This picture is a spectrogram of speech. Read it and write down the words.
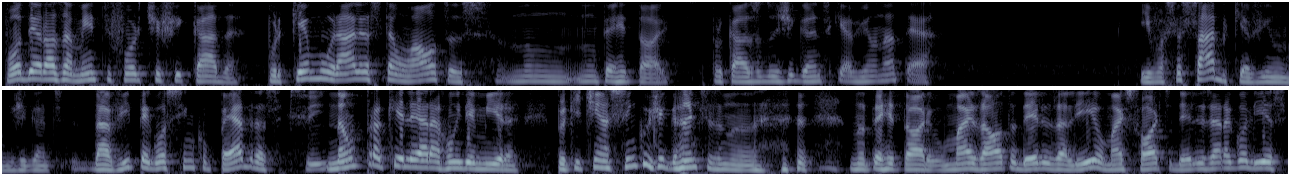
poderosamente fortificada. Por que muralhas tão altas num, num território? Por causa dos gigantes que haviam na terra. E você sabe que haviam gigantes. Davi pegou cinco pedras, Sim. não porque ele era ruim de mira, porque tinha cinco gigantes no, no território. O mais alto deles ali, o mais forte deles era Golias.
